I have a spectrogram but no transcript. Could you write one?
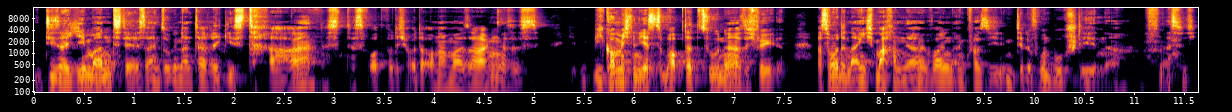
Dieser jemand, der ist ein sogenannter Registrar. Das, das Wort würde ich heute auch nochmal sagen. Das ist wie komme ich denn jetzt überhaupt dazu? Ne? Also ich will, was wollen wir denn eigentlich machen? Ja, wir wollen dann quasi im Telefonbuch stehen. Ja? Also ich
